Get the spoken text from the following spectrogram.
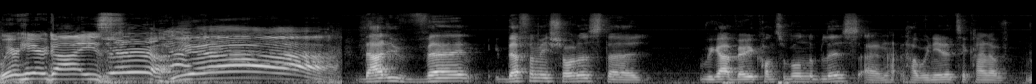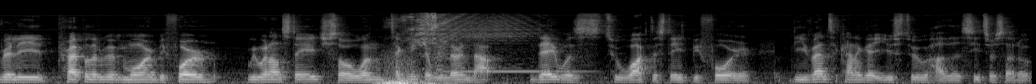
We're here, guys. Yeah. Yeah. That event definitely showed us that we got very comfortable in the bliss and how we needed to kind of really prep a little bit more before we went on stage. So one technique that we learned that day was to walk the stage before the event to kind of get used to how the seats are set up.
